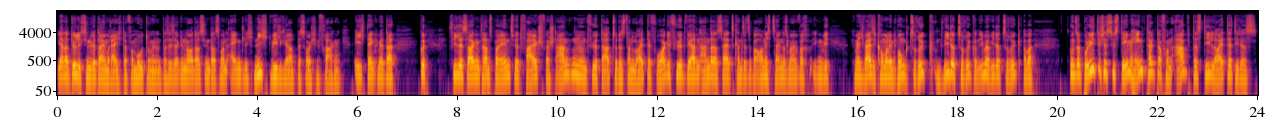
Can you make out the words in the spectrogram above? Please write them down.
Ja, natürlich sind wir da im Reich der Vermutungen und das ist ja genau das, in das man eigentlich nicht will, gerade bei solchen Fragen. Ich denke mir da, gut, Viele sagen, Transparenz wird falsch verstanden und führt dazu, dass dann Leute vorgeführt werden. Andererseits kann es jetzt aber auch nicht sein, dass man einfach irgendwie, ich meine, ich weiß, ich komme an den Punkt zurück und wieder zurück und immer wieder zurück, aber unser politisches System hängt halt davon ab, dass die Leute, die das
